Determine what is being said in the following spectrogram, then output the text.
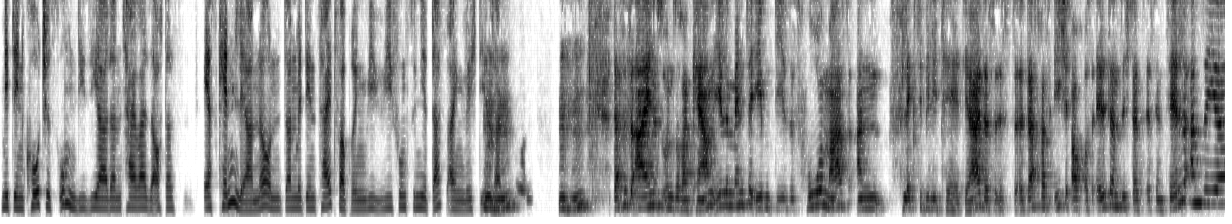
mit den Coaches um, die sie ja dann teilweise auch das erst kennenlernen ne, und dann mit denen Zeit verbringen. Wie, wie funktioniert das eigentlich, die mhm. Interaktion? Mhm. Mhm. Das ist eines unserer Kernelemente, eben dieses hohe Maß an Flexibilität. Ja, das ist äh, das, was ich auch aus Elternsicht als essentiell ansehe.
